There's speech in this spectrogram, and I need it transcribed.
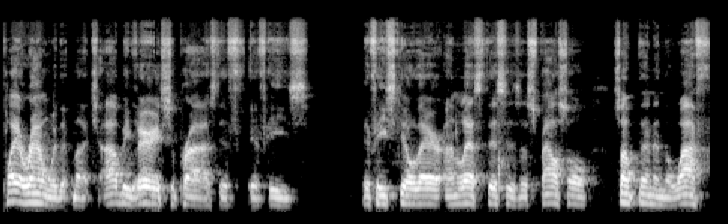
play around with it much. I'll be very surprised if if he's if he's still there, unless this is a spousal something and the wife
